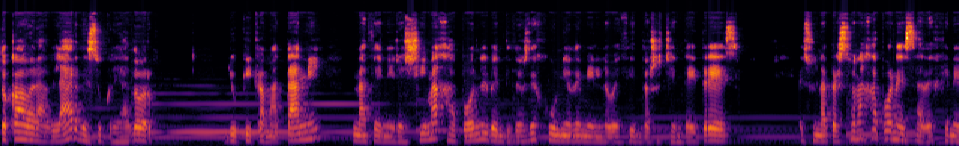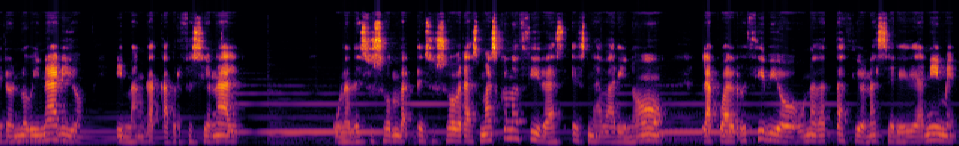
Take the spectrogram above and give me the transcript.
Toca ahora hablar de su creador. Yuki Kamatani nace en Hiroshima, Japón, el 22 de junio de 1983. Es una persona japonesa de género no binario y mangaka profesional. Una de sus, obras más conocidas es Navari no la cual recibió una adaptación a serie de anime,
